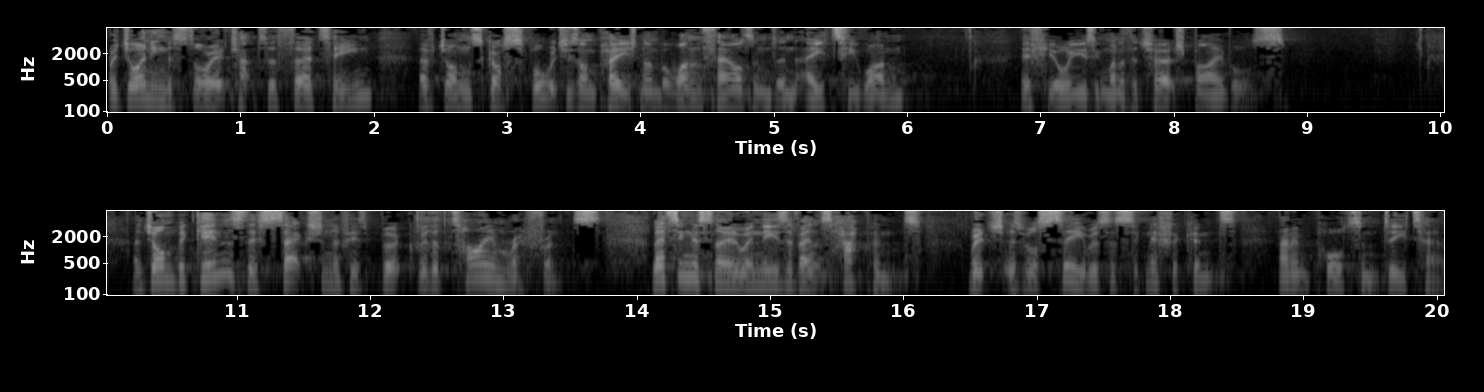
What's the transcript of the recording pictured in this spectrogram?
We're joining the story at chapter 13 of John's Gospel, which is on page number 1081, if you're using one of the church Bibles. And John begins this section of his book with a time reference, letting us know when these events happened, which, as we'll see, was a significant and important detail.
